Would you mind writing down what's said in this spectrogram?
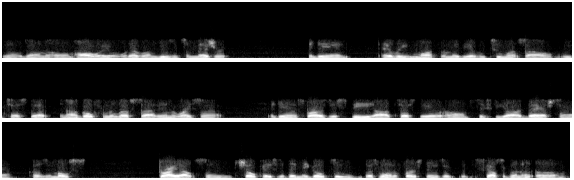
know, down the um, hallway or whatever I'm using to measure it, and then every month or maybe every two months I'll retest that, and I'll go from the left side and the right side. And then as far as their speed, I'll test their um, 60 yard dash time because in most tryouts and showcases that they may go to, that's one of the first things that the scouts are going to um,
